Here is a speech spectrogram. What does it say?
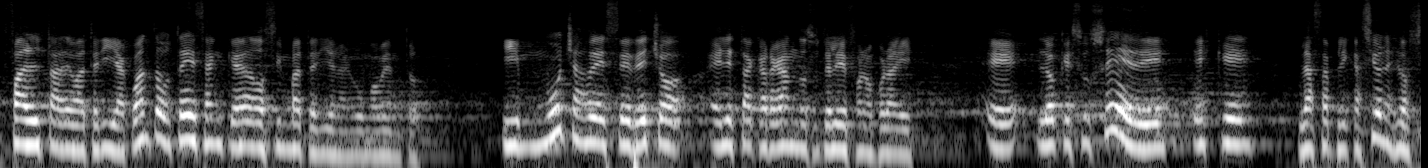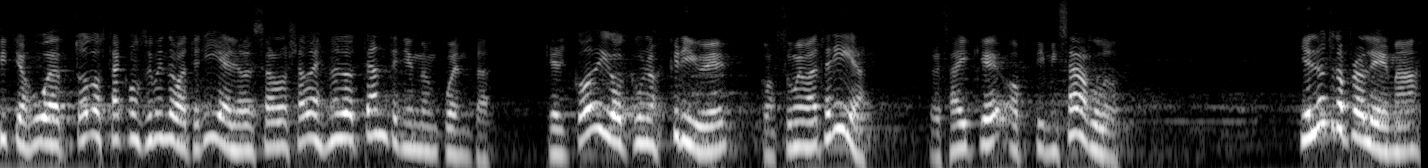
falta de batería. ¿Cuántos de ustedes se han quedado sin batería en algún momento? Y muchas veces, de hecho, él está cargando su teléfono por ahí. Eh, lo que sucede es que las aplicaciones, los sitios web, todo está consumiendo batería y los desarrolladores no lo están teniendo en cuenta. Que el código que uno escribe consume batería. Entonces hay que optimizarlo. Y el otro problema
